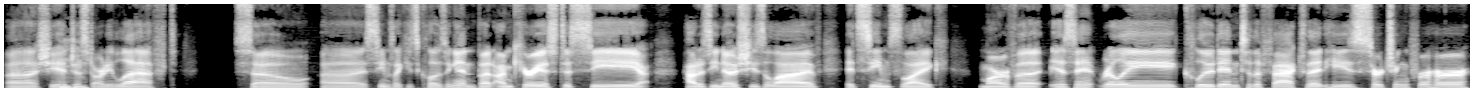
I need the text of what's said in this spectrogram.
uh she had Mhm. just already left so uh it seems like he's closing in but i'm curious to see how does he know she's alive it seems like maarva isn't really clued into the fact that he's searching for her.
